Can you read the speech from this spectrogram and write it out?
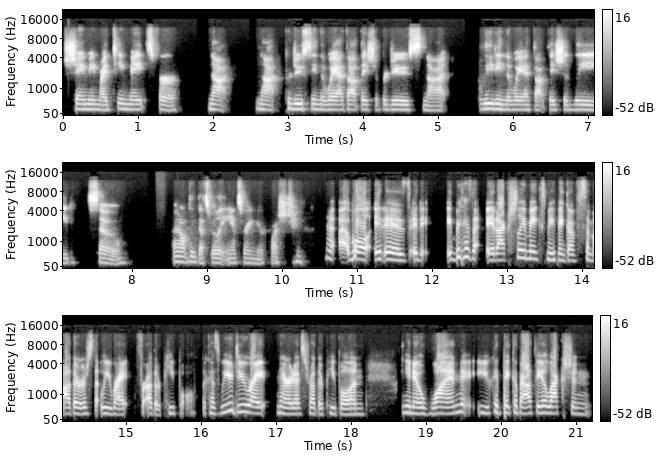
shaming my teammates for not not producing the way I thought they should produce, not leading the way I thought they should lead. So I don't think that's really answering your question. Uh, well, it is. It, it because it actually makes me think of some others that we write for other people because we do write narratives for other people and you know, one you could think about the election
